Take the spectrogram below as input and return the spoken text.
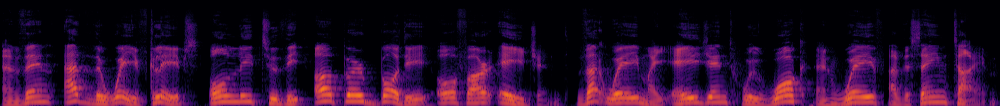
and then add the wave clips only to the upper body of our agent. That way my agent will walk and wave at the same time.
